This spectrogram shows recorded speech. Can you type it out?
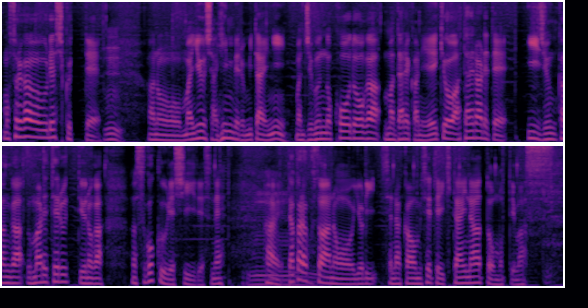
もうそれが嬉しくってうん。あの、まあ、勇者ヒンメルみたいに、まあ、自分の行動が、まあ、誰かに影響を与えられていい循環が生まれてるっていうのが、まあすごく嬉しいですね、はい、だからこそあのより背中を見せていきたいなと思っています。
